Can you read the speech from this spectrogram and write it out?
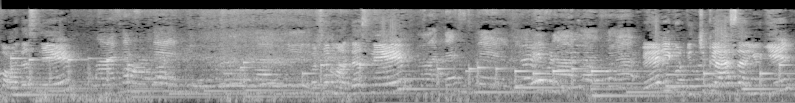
Father's name? What's your mother's name? Very good. Which class are you in?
